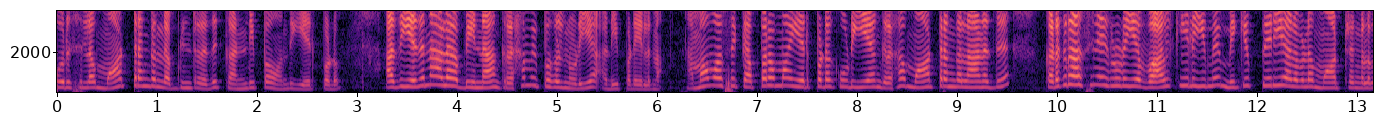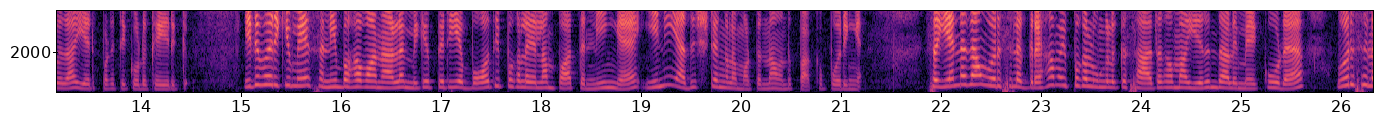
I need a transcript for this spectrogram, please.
ஒரு சில மாற்றங்கள் அப்படின்றது கண்டிப்பாக வந்து ஏற்படும். அது எதனால் அப்படின்னா கிரகமைப்புகளினுடைய அடிப்படையில் தான். அமாவாசைக்கு அப்புறமா ஏற்படக்கூடிய கிரக மாற்றங்களானது கடகராசினியர்களுடைய வாழ்க்கையிலையுமே மிகப்பெரிய அளவில் மாற்றங்களை தான் ஏற்படுத்தி கொடுக்க இருக்குது இது வரைக்குமே சனி பகவானால் மிகப்பெரிய பாதிப்புகளை எல்லாம் பார்த்த நீங்கள் இனி அதிர்ஷ்டங்களை மட்டும்தான் வந்து பார்க்க போகிறீங்க ஸோ என்னதான் ஒரு சில கிரக அமைப்புகள் உங்களுக்கு சாதகமாக இருந்தாலுமே கூட ஒரு சில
